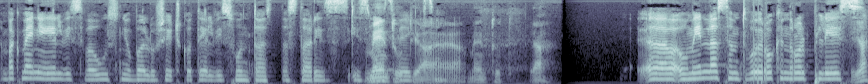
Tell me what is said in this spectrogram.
ampak meni je Elvis v usnju bolj všeč kot Elvis Hunta, ta star iz, iz Meni tudi, ja, ja, ja, meni tudi. Ja. Uh, omenila sem tvoj rock and roll ples. Ja.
